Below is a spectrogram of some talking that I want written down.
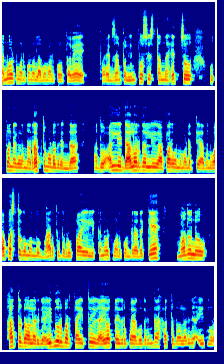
ಕನ್ವರ್ಟ್ ಮಾಡ್ಕೊಂಡು ಲಾಭ ಮಾಡ್ಕೊಳ್ತವೆ. ಫಾರ್ ಎಕ್ಸಾಂಪಲ್ ಇನ್ಫೋಸಿಸ್ ತನ್ನ ಹೆಚ್ಚು ಉತ್ಪನ್ನಗಳನ್ನು ರಫ್ತು ಮಾಡೋದ್ರಿಂದ ಅದು ಅಲ್ಲಿ ಡಾಲರ್ದಲ್ಲಿ ವ್ಯಾಪಾರವನ್ನು ಮಾಡುತ್ತೆ, ಅದನ್ನು ವಾಪಸ್ ತಗೊಂಬಂದು ಭಾರತದ ರೂಪಾಯಿಯಲ್ಲಿ ಕನ್ವರ್ಟ್ ಮಾಡ್ಕೊಂಡ್ರೆ ಅದಕ್ಕೆ ಮೊದಲು ಹತ್ತು ಡಾಲರ್ಗೆ ಐದ್ನೂರು ಬರ್ತಾ ಇತ್ತು, ಈಗ ಐವತ್ತೈದು ರೂಪಾಯಿ ಆಗೋದ್ರಿಂದ ಹತ್ತು ಡಾಲರ್ಗೆ ಐದ್ನೂರ,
